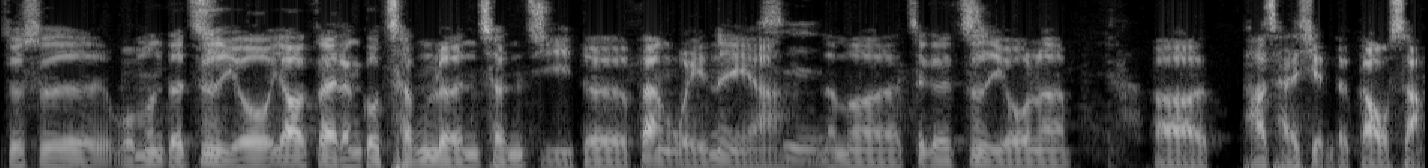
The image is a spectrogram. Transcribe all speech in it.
就是我们的自由要在能够成人成己的范围内啊，是那么这个自由呢，呃，它才显得高尚。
